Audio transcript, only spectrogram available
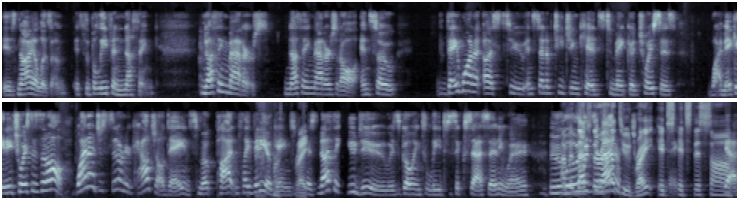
is nihilism. It's the belief in nothing. Nothing matters. Nothing matters at all. And so they wanted us to instead of teaching kids to make good choices, why make any choices at all? Why not just sit on your couch all day and smoke pot and play video games? Right. Because nothing you do is going to lead to success anyway. I mean, that's their attitude, right? It's it's this. Uh, Yeah.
